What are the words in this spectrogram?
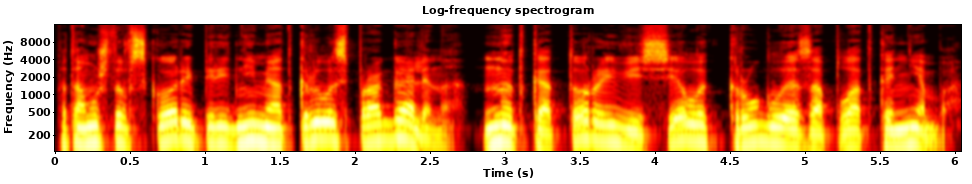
потому что вскоре перед ними открылась прогалина, над которой висела круглая заплатка неба.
